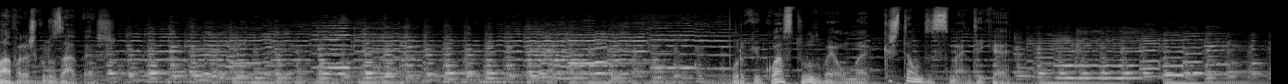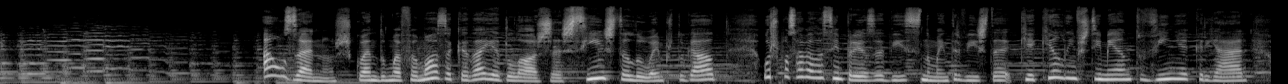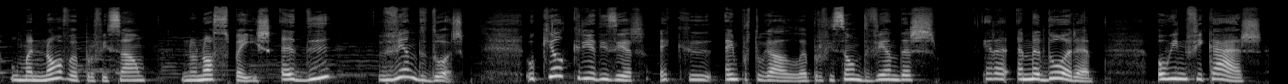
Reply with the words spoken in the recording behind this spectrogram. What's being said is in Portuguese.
palavras cruzadas. Porque quase tudo é uma questão de semântica. Há uns anos, quando uma famosa cadeia de lojas se instalou em Portugal, o responsável dessa empresa disse numa entrevista que aquele investimento vinha criar uma nova profissão no nosso país, a de vendedor. O que ele queria dizer é que em Portugal a profissão de vendas era amadora ou ineficaz.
